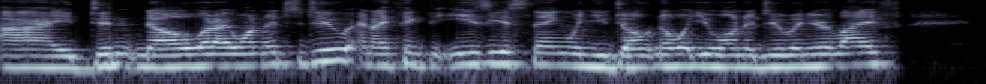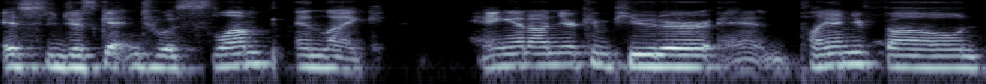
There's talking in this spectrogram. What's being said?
I didn't know what I wanted to do, and I think the easiest thing when you don't know what you want to do in your life is to just get into a slump and like hang out on your computer and play on your phone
